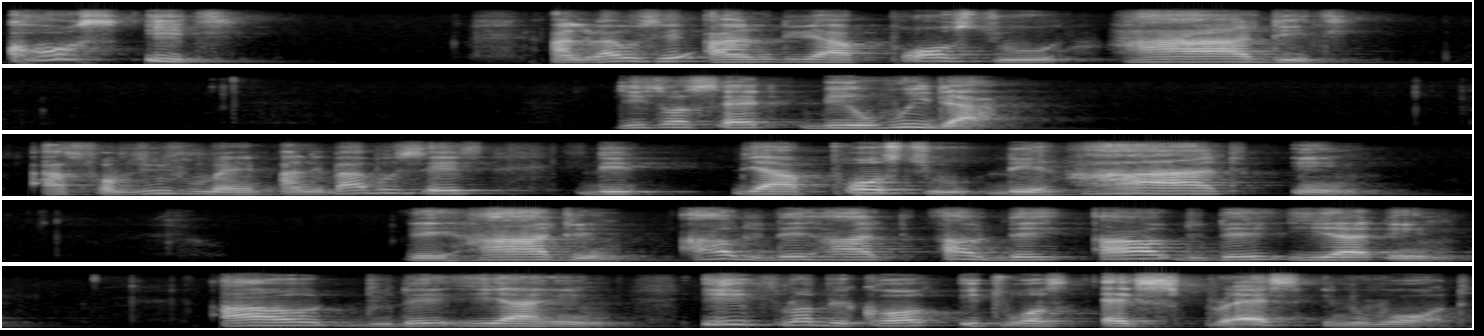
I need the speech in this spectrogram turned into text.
caused it. And the bible say and the apostle had it. Jesus said be wither as from the men. And the bible says the the apostle they had him they heard him. How did they had how they how did they hear him? How do they hear him? If not because it was expressed in word.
